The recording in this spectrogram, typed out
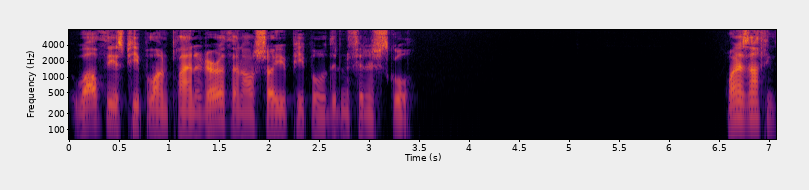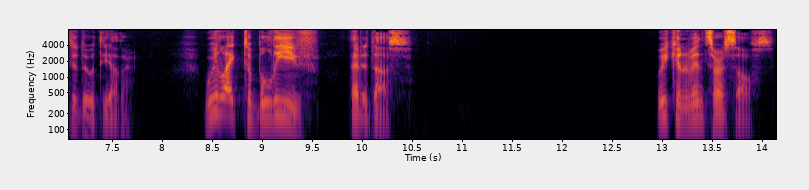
wealthiest people on planet Earth, and I'll show you people who didn't finish school. One has nothing to do with the other. We like to believe that it does. We convince ourselves.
